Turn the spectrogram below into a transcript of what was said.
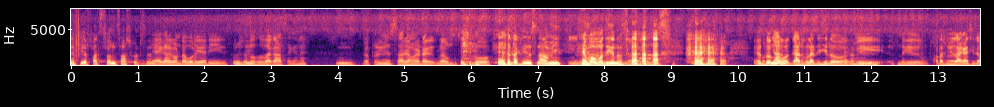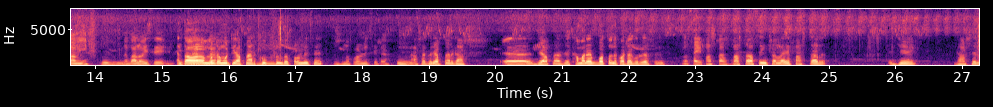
নেপিয়ার ফাকশন চাষ করছেন? এগারো ঘণ্টা বলি আর জায়গা আছে এখানে। ডক্টর ইউনুস স্যার আমার ছিল। ডাক্তার ইউনুস না আমি। মোহাম্মদ ইউনুস। ধন্যবাদ। গাছগুলা দিছিল আমি থেকে কথা শুনে লাগাইছিল আমি। ভালো হয়েছে। তো মোটামুটি আপনার খুব সুন্দর ফলন হয়েছে। ভালো ফলন নিচ্ছে এটা। আশা করি আপনার গাছ যে আপনার যে খামারের বর্তমানে কয়টা গরু আছে? পাঁচটা পাঁচটা আছে ইনশাল্লাহ এই পাঁচটার যে ঘাসের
